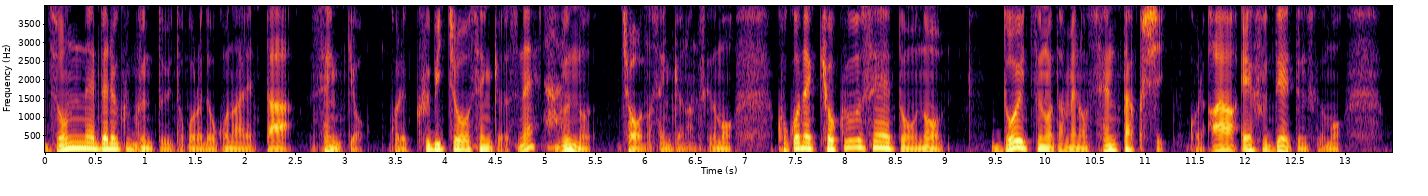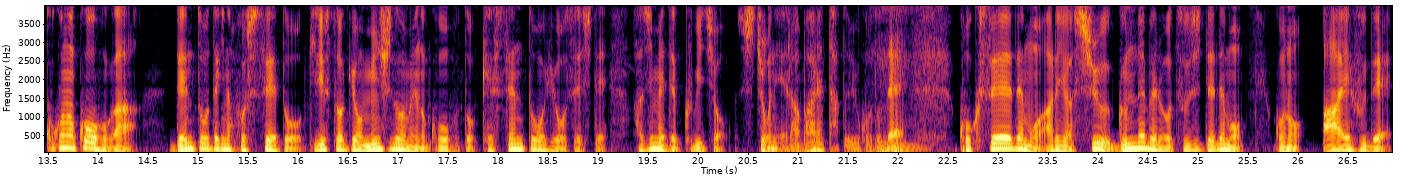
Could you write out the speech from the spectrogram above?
ゾンネベルク郡というところで行われた選挙。これ首長選挙ですね、はい、軍の長の選挙なんですけどもここで極右政党のドイツのための選択肢これ RFD って言うんですけどもここの候補が伝統的な保守政党キリスト教民主同盟の候補と決選投票を制して初めて首長市長に選ばれたということで、国政でもあるいは州軍レベルを通じてでもこの AFD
